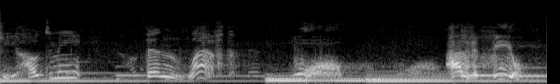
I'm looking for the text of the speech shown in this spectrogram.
She hugged me, then left. Whoa. How did it feel?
